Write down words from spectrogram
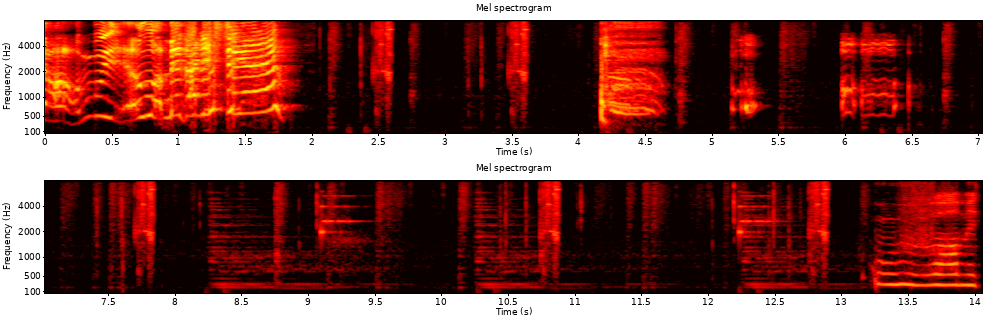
あうわメガネしてる うわめ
